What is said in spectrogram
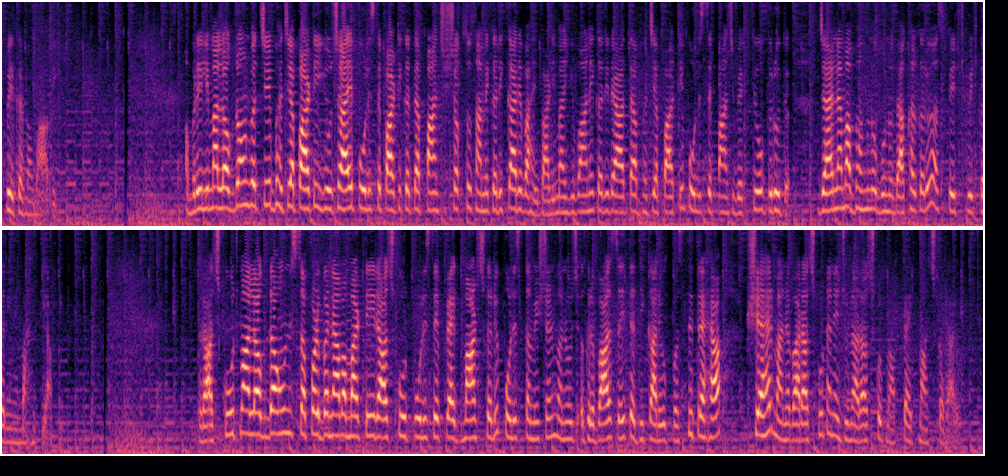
અપીલ કરવામાં આવી. અમરેલીમાં લોકડાઉન વચ્ચે ભજીયા પાર્ટી યોજાઈ પોલીસે પાર્ટી કરતા પાંચ શખ્સો સામે કરી કાર્યવાહી. વાડીમાં યુવાને કરી રહ્યા હતા ભજીયા પાર્ટી. પોલીસે પાંચ વ્યક્તિઓ વિરુદ્ધ જાહેરનામા ભંગનો ગુનો દાખલ કર્યો. અસ્પેટ ટ્વીટ કરીને માહિતી આપી. રાજકોટમાં લોકડાઉન સફળ બનાવવા માટે રાજકોટ પોલીસે ફ્લેગ માર્ચ કર્યું. પોલીસ કમિશનર મનોજ અગ્રવાલ સહિત અધિકારીઓ ઉપસ્થિત રહ્યા. શહેરમાં નવા રાજકોટ અને જૂના રાજકોટમાં ફ્લેગ માર્ચ કરાયો.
